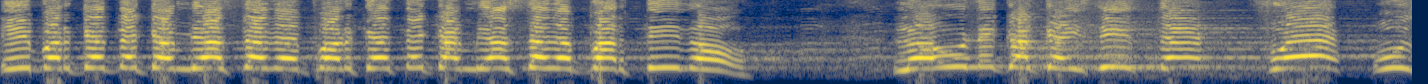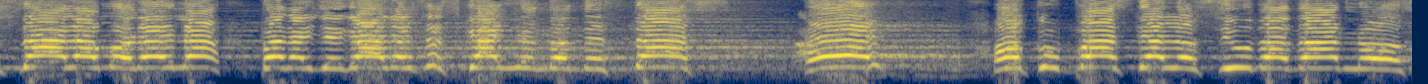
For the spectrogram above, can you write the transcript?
¿Y por qué te cambiaste de por qué te cambiaste de partido? Lo único que hiciste usar a Morena para llegar a ese escaño en donde estás. ¿Eh? Ocupaste a los ciudadanos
